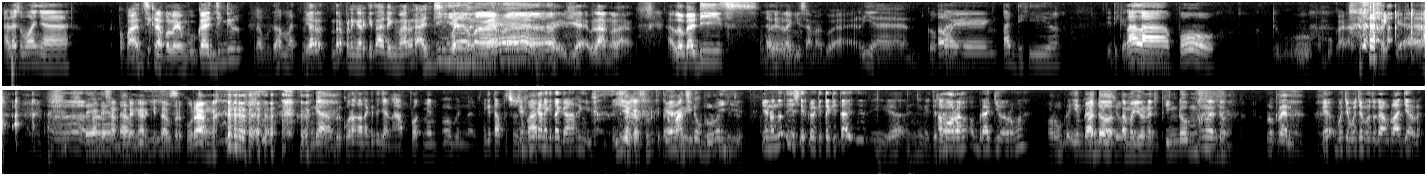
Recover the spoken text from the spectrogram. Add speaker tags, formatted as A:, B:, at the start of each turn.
A: Halo semuanya.
B: Apaan sih kenapa lo yang buka anjing dil?
A: Lah bodo amat
B: Ntar, ntar pendengar kita ada yang marah anjing
C: Iya,
B: pendengar.
C: marah.
B: Oh, Iya ulang ulang. Halo badis, balik
A: Halo.
B: lagi sama gua Rian.
A: Gue
C: Aweng.
A: Padil.
B: Jadi kali
A: Lala po.
B: Ini- Duh pembukaan freak ya.
C: Ah,
B: Pantesan pendengar kita berkurang.
A: Enggak, berkurang karena kita jangan upload, men.
C: Oh benar.
A: Kan kita upload
C: Ya,
A: susu
C: sebenarnya karena kita garing gitu.
B: iya kan sebenernya kita apaan sih ini obrolan
C: Iya.
B: gitu.
C: Ya nonton tuh ya circle kita kita aja.
A: Iya, anjing jelas.
C: Sama orang Brazil orang mana?
A: orang iya Brazil.
B: Ada sama United Kingdom.
C: Enggak tuh. Lu keren. Kayak bocah-bocah pertukaran pelajar dah.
